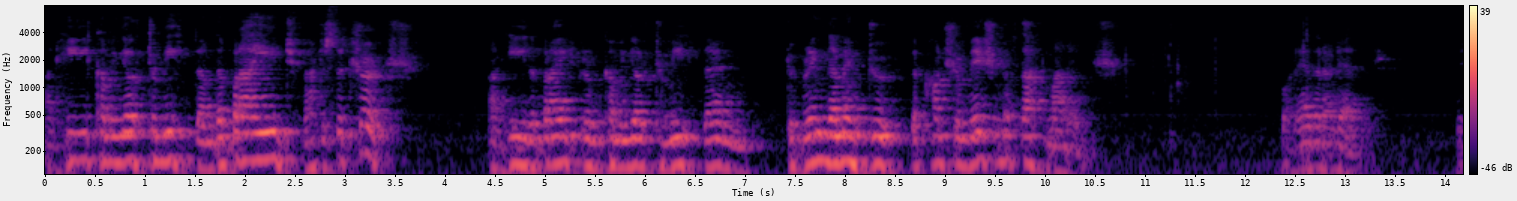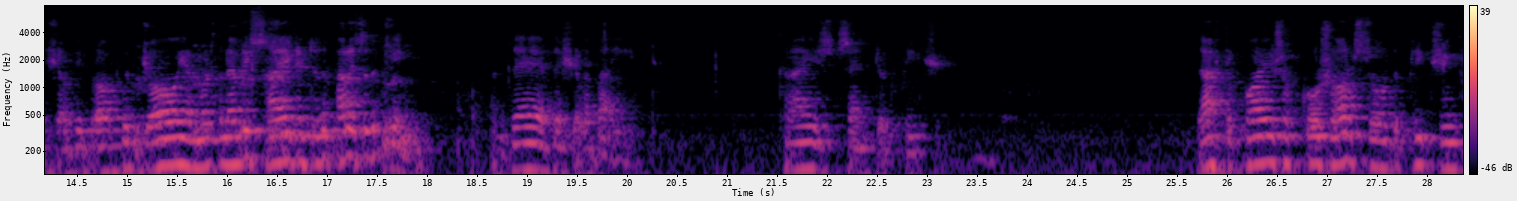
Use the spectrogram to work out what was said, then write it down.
And He coming out to meet them, the bride, that is the church. And He, the bridegroom, coming out to meet them, to bring them into the consummation of that marriage. Forever and ever. They shall be brought with joy and mirth on every side into the palace of the King there they shall abide. Christ centered preaching. That requires, of course, also the preaching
